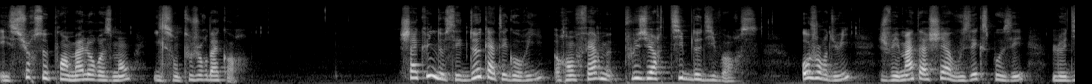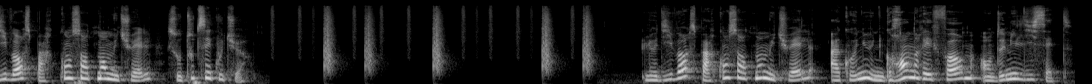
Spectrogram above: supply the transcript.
et sur ce point, malheureusement, ils sont toujours d'accord. Chacune de ces deux catégories renferme plusieurs types de divorces. Aujourd'hui, je vais m'attacher à vous exposer le divorce par consentement mutuel sous toutes ses coutures. Le divorce par consentement mutuel a connu une grande réforme en 2017.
